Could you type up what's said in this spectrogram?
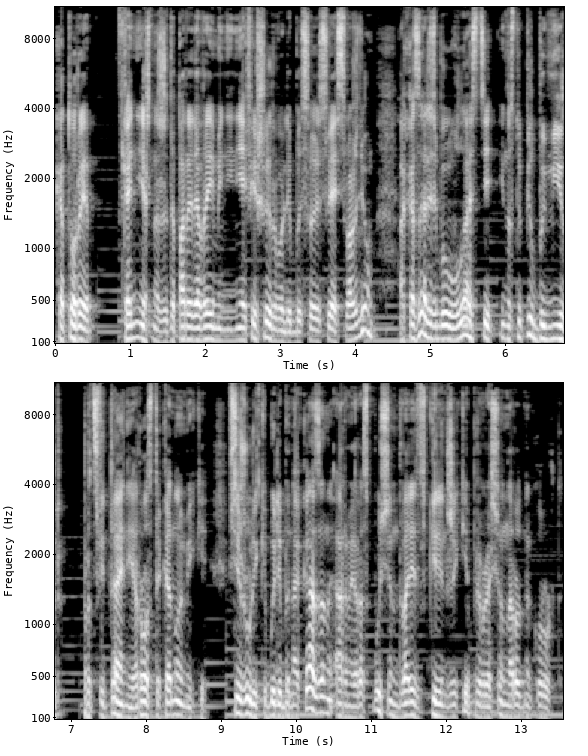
которые, конечно же, до поры до времени не афишировали бы свою связь с вождем, оказались бы у власти и наступил бы мир, процветание, рост экономики. Все жулики были бы наказаны, армия распущена, дворец в Керенджике превращен в народный курорт.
